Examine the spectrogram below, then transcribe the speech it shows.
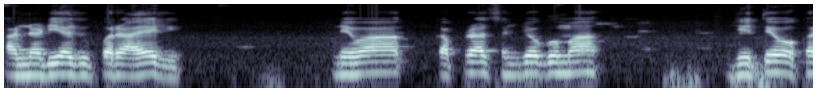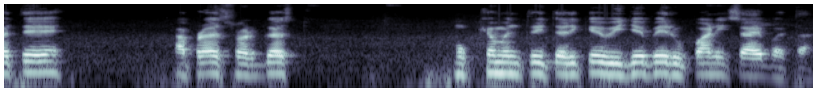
આ નડિયાદ ઉપર આવેલી ને એવા કપરા સંજોગોમાં જે તે વખતે આપણા સ્વર્ગસ્થ મુખ્યમંત્રી તરીકે વિજયભાઈ રૂપાણી સાહેબ હતા.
